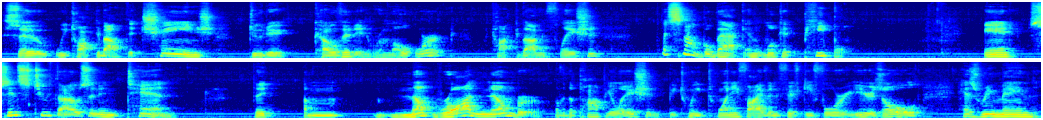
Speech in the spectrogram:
So we talked about the change due to COVID and remote work. We talked about inflation. Let's now go back and look at people. And since 2010, the um, num- raw number of the population between 25 and 54 years old has remained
